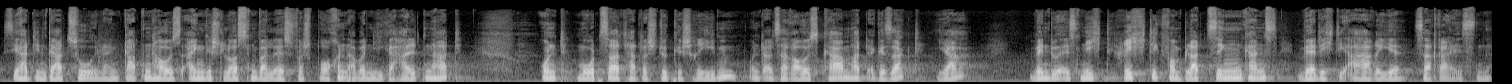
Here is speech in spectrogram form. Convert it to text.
Sie hat ihn dazu in ein Gartenhaus eingeschlossen, weil er es versprochen, aber nie gehalten hat. Und Mozart hat das Stück geschrieben und als er rauskam, hat er gesagt, ja, wenn du es nicht richtig vom Blatt singen kannst, werde ich die Arie zerreißen.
